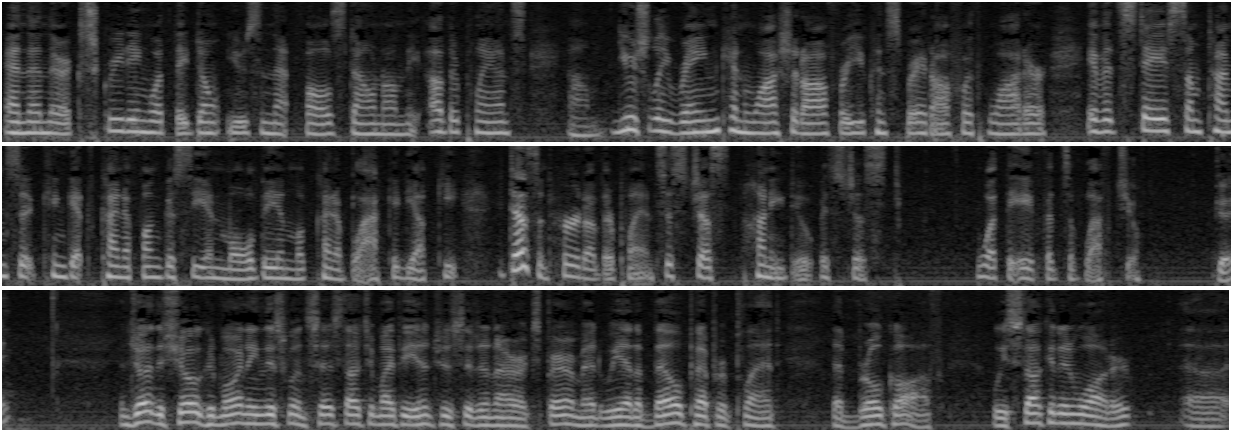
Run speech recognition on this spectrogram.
and then they're excreting what they don't use, and that falls down on the other plants. Um, usually, rain can wash it off, or you can spray it off with water. If it stays, sometimes it can get kind of fungusy and moldy and look kind of black and yucky. It doesn't hurt other plants. It's just honeydew. It's just what the aphids have left you. Okay. Enjoy the show. Good morning. This one says, thought you might be interested in our experiment. We had a bell pepper plant that broke off. We stuck it in water uh,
